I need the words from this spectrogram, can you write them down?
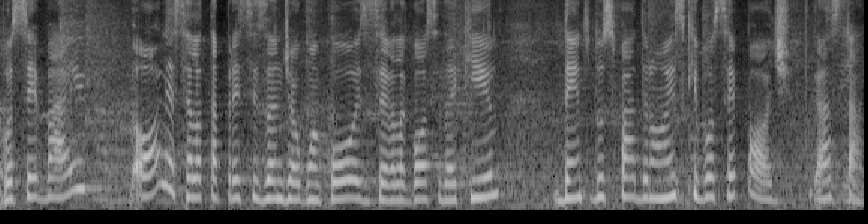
você vai, olha se ela está precisando de alguma coisa, se ela gosta daquilo, dentro dos padrões que você pode gastar.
